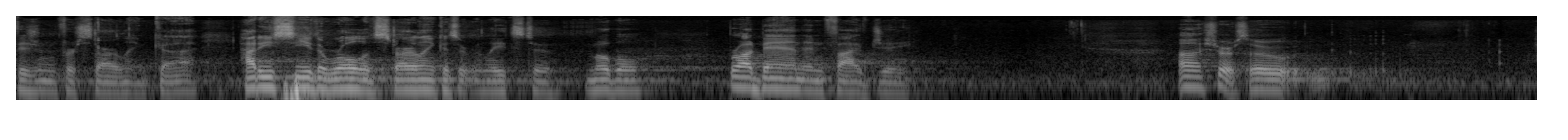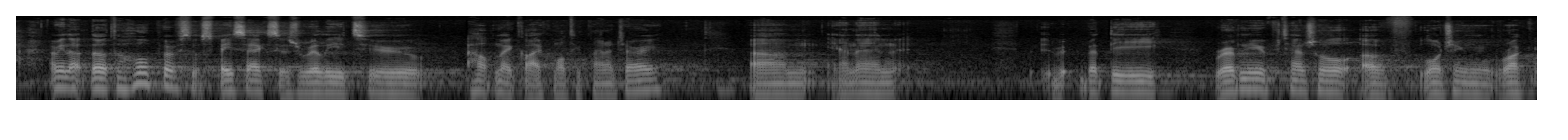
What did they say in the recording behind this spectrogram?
vision for Starlink? Uh, how do you see the role of Starlink as it relates to mobile broadband and 5G? Uh, sure. So, I mean, the, the, whole purpose of SpaceX is really to help make life multiplanetary. Um, and then, but the revenue potential of launching rock,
